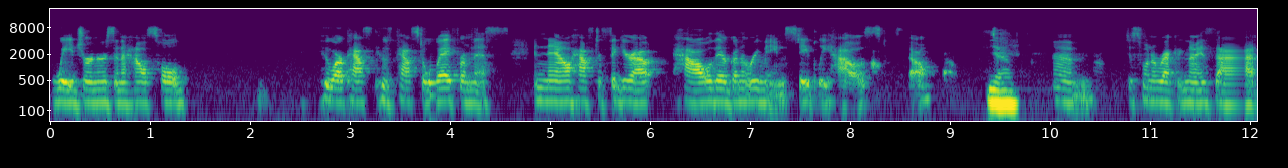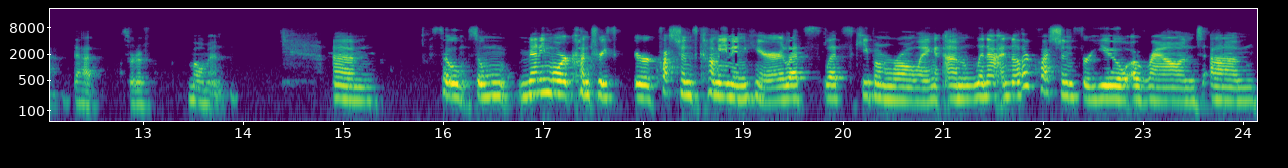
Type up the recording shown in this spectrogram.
wage earners in a household who are past who've passed away from this and now have to figure out how they're going to remain stably housed so. Yeah. Um, just want to recognize that that sort of moment um, so so many more countries or questions coming in here. Let's let's keep them rolling. Um, Lynette, another question for you around um,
